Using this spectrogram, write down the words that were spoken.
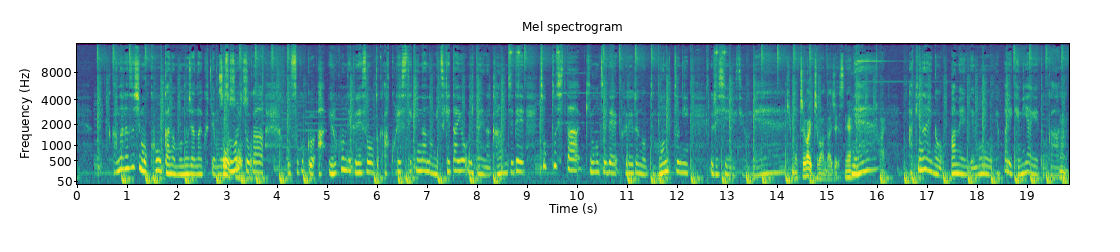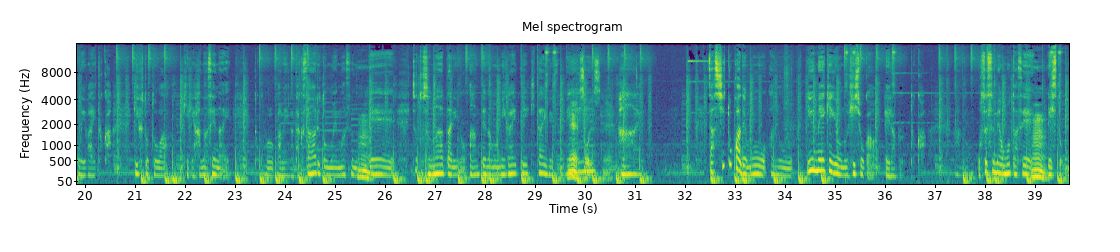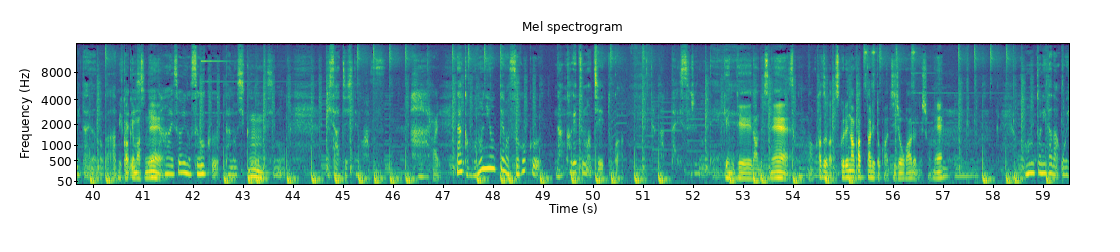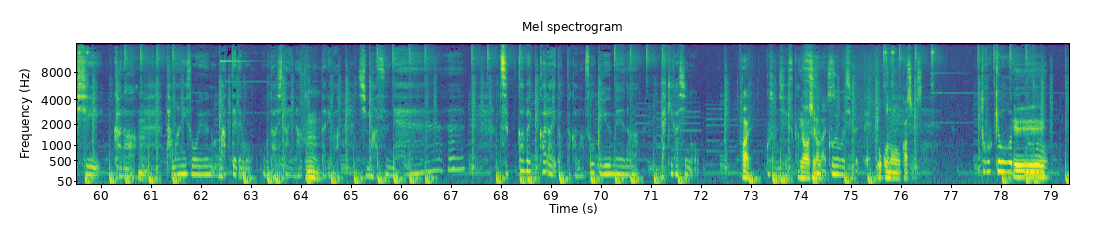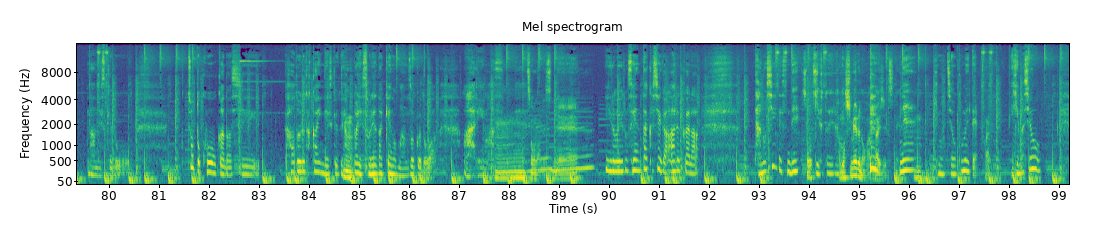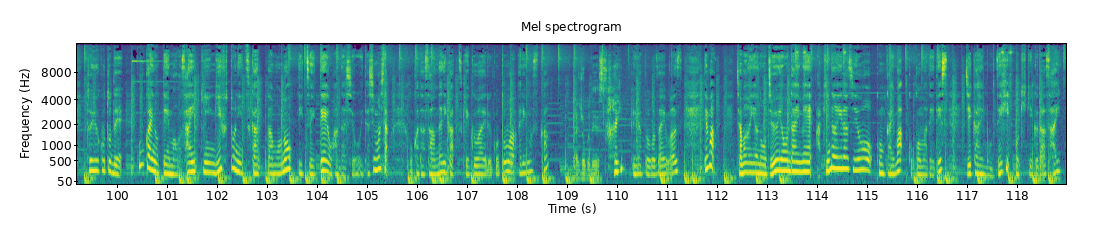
必ずしも高価なものじゃなくてもその人がこうすごくあ喜んでくれそうとかあこれ素敵なの見つけたよみたいな感じでちょっとした気持ちでくれるのって本当に嬉しいですよね。気持ちが一番大事ですね。ねはい。商いの場面でもやっぱり手土産とかうんお祝いとか、ギフトとは切り離せないところ場面がたくさんあると思いますので、ちょっとそのあたりのアンテナも磨いていきたいですね。ね、そうですね。はい。雑誌とかでもあの有名企業の秘書が選ぶとかあのおすすめおもたせうんリストみたいなのがあったりして、見かけますねはい、そういうのすごく楽しくうん私もリサーチしてます。はい。はい。なんかものによってはすごく何ヶ月待ちとか限定なんですね。まあ数が作れなかったりとか事情があるんでしょうね。うん本当にただ美味しいから、うん。たまにそういうのを待ってでもオーダーしたいなと思ったりはしますね。つっかべ辛いだったかなすごく有名な焼き菓子のはい。ご存知ですか？いや知らないですすっごい美味しくてどこのお菓子ですか？東京へのなんですけどちょっと高価だしハードル高いんですけどうん。やっぱりそれだけの満足度はありますね。ん。そうなんですね。いろいろ選択肢があるから楽しいですね。そうギフト選び。楽しめるのが大事ですね。ね。うん。気持ちを込めてはい。いきましょう。ということで今回のテーマは最近ギフトに使ったものについてお話をいたしました。岡田さん何か付け加えることはありますか？大丈夫です。はいありがとうございます。では茶碗屋の14代目商いラジオ今回はここまでです。次回もぜひお聞きください。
